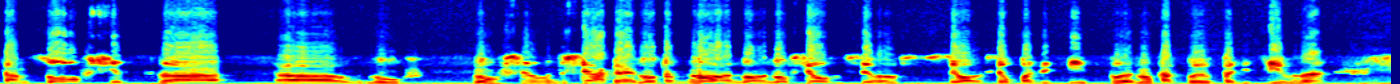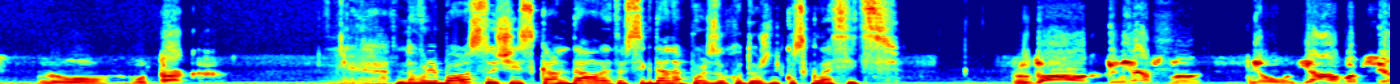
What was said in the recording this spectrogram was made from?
танцовщица, ну, ну, все, всякое, ну, но, но, но все, все, все, все позитив, ну, как бы позитивно. Ну, вот так. Но в любом случае скандал это всегда на пользу художнику, согласитесь? Ну да, конечно. Ну, я вообще,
